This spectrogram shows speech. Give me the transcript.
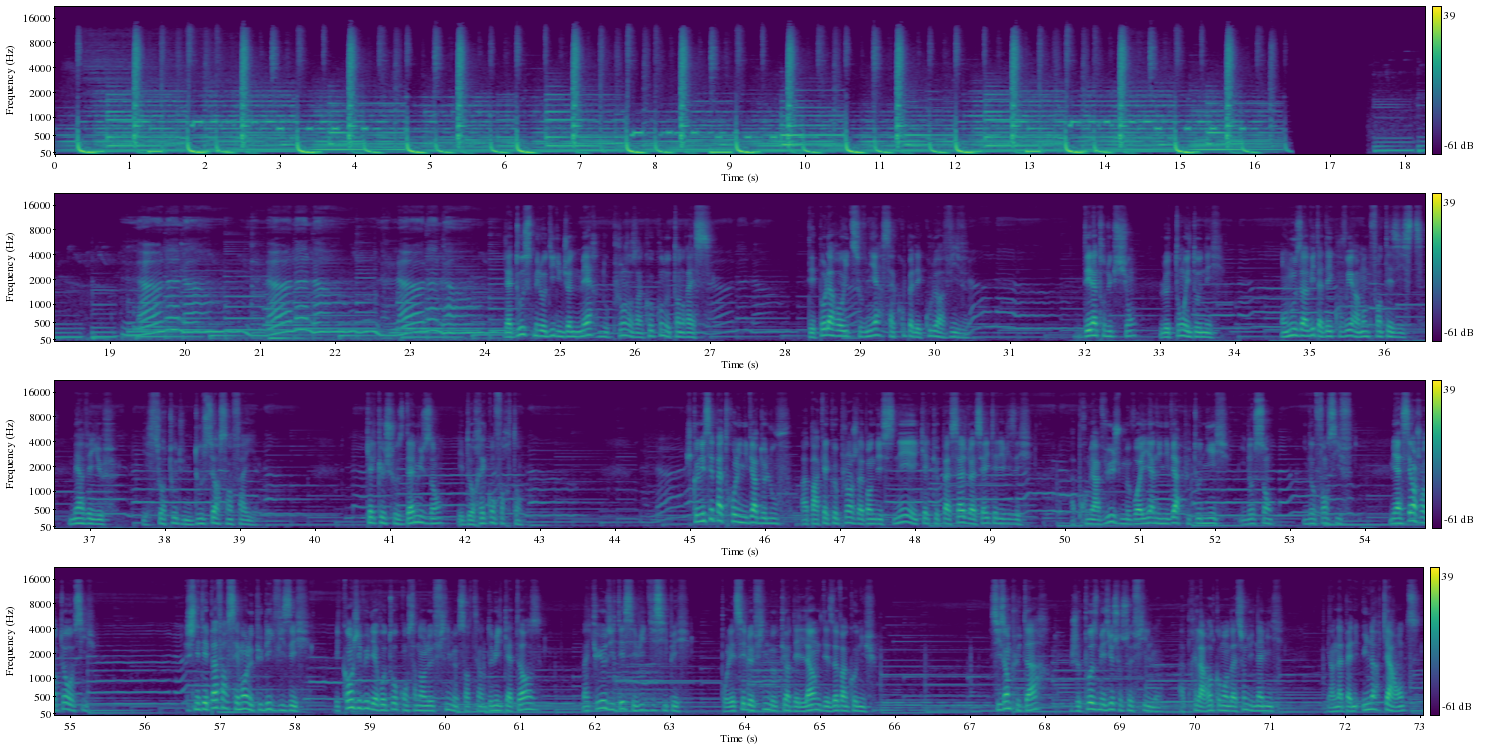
La douce mélodie d'une jeune mère nous plonge dans un cocon de tendresse. Des polaroïdes souvenirs s'accouplent à des couleurs vives. Dès l'introduction, le ton est donné. On nous invite à découvrir un monde fantaisiste, merveilleux, et surtout d'une douceur sans faille. Quelque chose d'amusant et de réconfortant. Je connaissais pas trop l'univers de Lou, à part quelques planches de la bande dessinée et quelques passages de la série télévisée. À première vue, je me voyais un univers plutôt niais, innocent, inoffensif, mais assez enchanteur aussi. Je n'étais pas forcément le public visé, et quand j'ai vu les retours concernant le film sorti en 2014, ma curiosité s'est vite dissipée, pour laisser le film au cœur des limbes des œuvres inconnues. Six ans plus tard, je pose mes yeux sur ce film, après la recommandation d'une amie, et en à peine 1h40,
